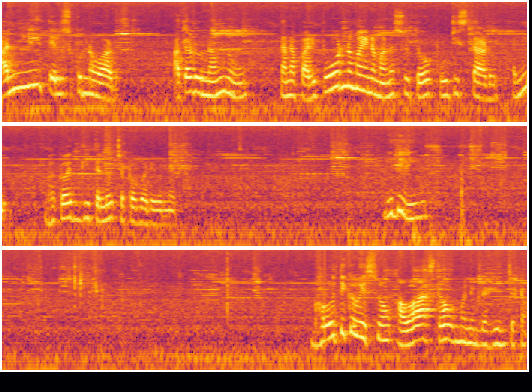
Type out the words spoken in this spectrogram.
అన్నీ తెలుసుకున్నవాడు. అతడు నన్ను తన పరిపూర్ణమైన మనస్సుతో పూజిస్తాడు అని భగవద్గీతలో చెప్పబడి ఉన్నది. ఇది భౌతిక విశ్వం అవాస్తవమని గ్రహించటం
